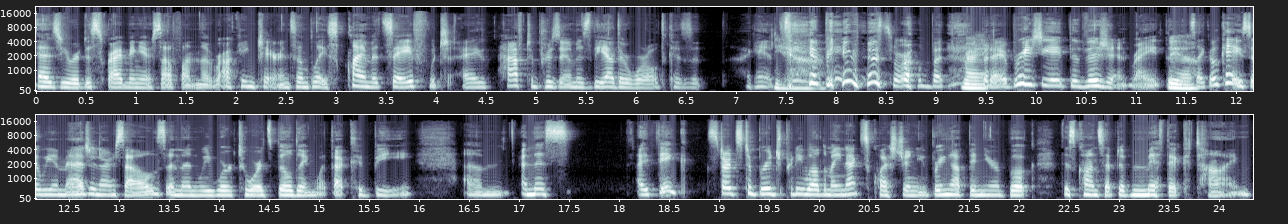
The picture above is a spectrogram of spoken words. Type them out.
as you were describing yourself on the rocking chair in some place climate safe, which I have to presume is the other world because I can't yeah. see it being this world, but right. but I appreciate the vision, right? Yeah. It's like okay, so we imagine ourselves, and then we work towards building what that could be. Um, and this, I think, starts to bridge pretty well to my next question. You bring up in your book this concept of mythic time.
